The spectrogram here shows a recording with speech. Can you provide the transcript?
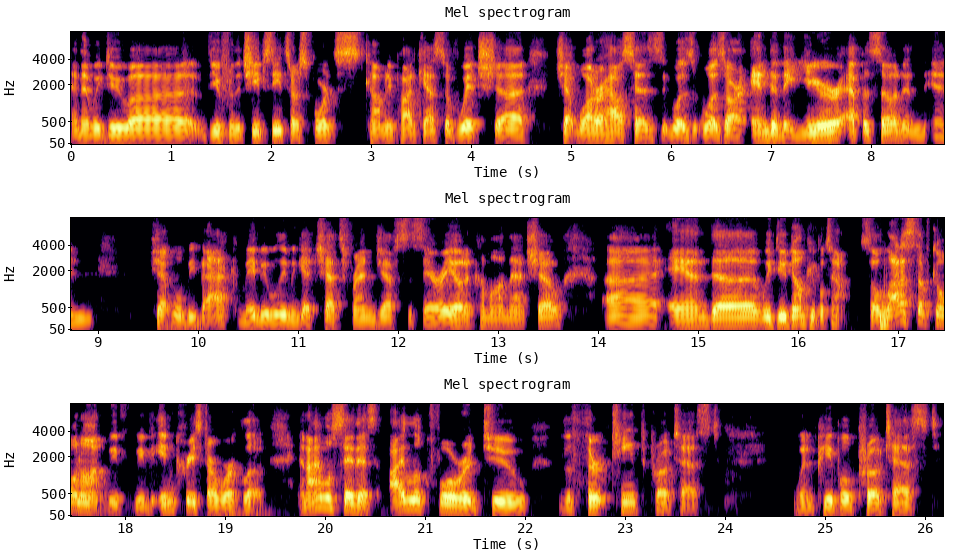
and then we do uh view from the cheap seats our sports comedy podcast of which uh chet waterhouse has was was our end of the year episode and and Chet will be back. Maybe we'll even get Chet's friend Jeff Cesario to come on that show. Uh, and uh, we do Dumb People Town. So a lot of stuff going on. We've we've increased our workload. And I will say this: I look forward to the 13th protest when people protest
